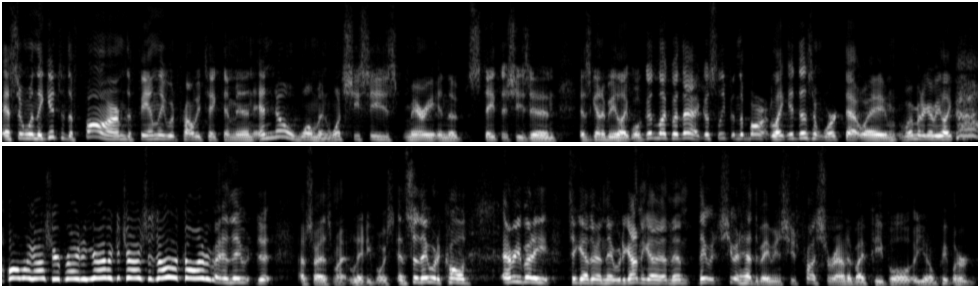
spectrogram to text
And so when they get to the farm, the family would probably take them in. And no woman, once she sees Mary in the state that she's in, is going to be like, Well, good luck with that. Go sleep in the barn. Like, it doesn't work that way. Women are going to be like, Oh my gosh, you're pregnant. You're having contractions. Oh, call everybody. And they would, I'm sorry, that's my lady voice. And so they would have called everybody together and they would have gotten together. And then they would, she would have had the baby and she was probably surrounded by people, you know, people are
